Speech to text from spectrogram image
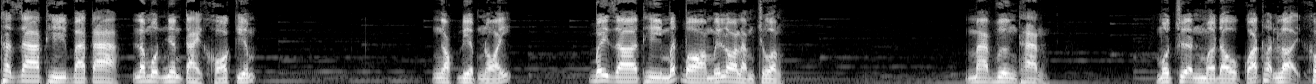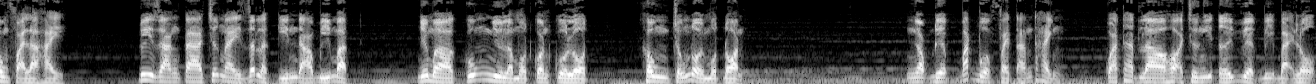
Thật ra thì bà ta là một nhân tài khó kiếm. Ngọc Điệp nói, bây giờ thì mất bò mới lo làm chuồng. Ma Vương than, một chuyện mở đầu quá thuận lợi không phải là hay. Tuy rằng ta trước này rất là kín đáo bí mật, nhưng mà cũng như là một con cua lột, không chống nổi một đòn. Ngọc Điệp bắt buộc phải tán thành, quả thật là họ chưa nghĩ tới việc bị bại lộ.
